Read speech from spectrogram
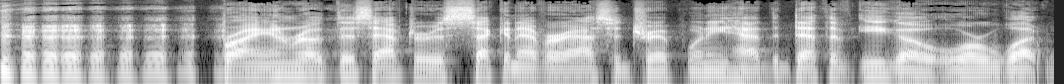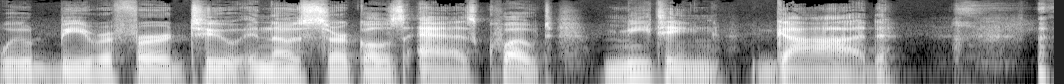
Brian wrote this after his second ever acid trip when he had the death of ego, or what would be referred to in those circles as, quote, meeting God.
